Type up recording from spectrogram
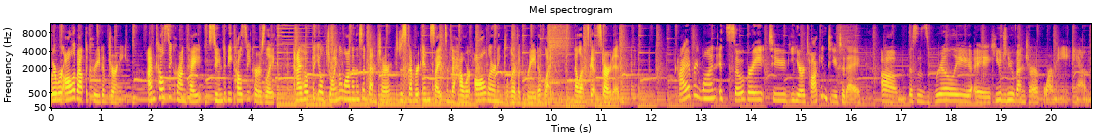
where we're all about the creative journey. I'm Kelsey Cronkite, soon to be Kelsey Kerslake, and I hope that you'll join along on this adventure to discover insights into how we're all learning to live a creative life. Now, let's get started. Hi, everyone. It's so great to be here talking to you today. Um, this is really a huge new venture for me, and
